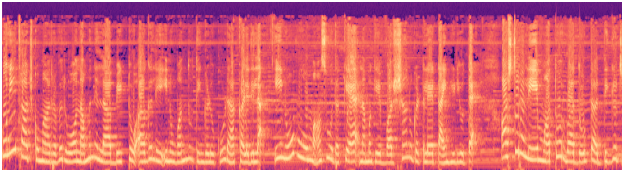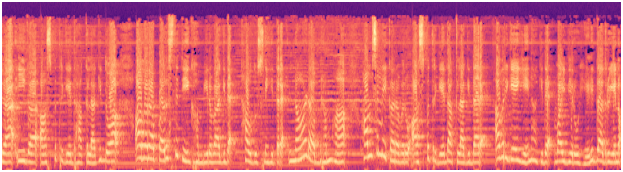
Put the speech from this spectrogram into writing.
ಪುನೀತ್ ರಾಜ್ಕುಮಾರ್ ರವರು ನಮ್ಮನ್ನೆಲ್ಲ ಬಿಟ್ಟು ಅಗಲಿ ಇನ್ನು ಒಂದು ತಿಂಗಳು ಕೂಡ ಕಳೆದಿಲ್ಲ. ಈ ನೋವು ಮಾಸುವುದಕ್ಕೆ ನಮಗೆ ವರ್ಷಾನುಗಟ್ಟಲೆ ಟೈಮ್ ಹಿಡಿಯುತ್ತೆ. ಅಷ್ಟರಲ್ಲಿ ಮತ್ತೋರ್ವ ದೊಡ್ಡ ದಿಗ್ಗಜ ಈಗ ಆಸ್ಪತ್ರೆಗೆ ದಾಖಲಾಗಿದ್ದು ಅವರ ಪರಿಸ್ಥಿತಿ ಗಂಭೀರವಾಗಿದೆ. ಹೌದು ಸ್ನೇಹಿತರೆ, ನಾಡ ಬ್ರಹ್ಮ ಹಂಸಲೇಖರ್ ಅವರು ಆಸ್ಪತ್ರೆಗೆ ದಾಖಲಾಗಿದ್ದಾರೆ. ಅವರಿಗೆ ಏನಾಗಿದೆ? ವೈದ್ಯರು ಹೇಳಿದ್ದಾದ್ರೂ ಏನೋ?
